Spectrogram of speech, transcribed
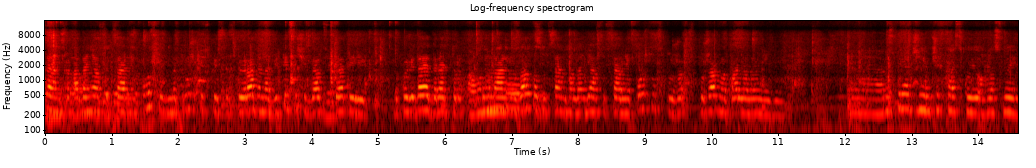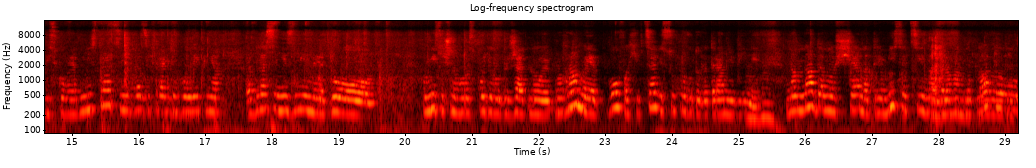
Центр надання соціальних послуг Дмитрушківської сільської ради на 2025 рік. Доповідає директор комунального закладу Центр надання соціальних послуг Спужа- Спужак Наталія Леонідівна. Е, Розпорядженням Черкаської обласної військової адміністрації 23 липня внесені зміни до помісячного розподілу бюджетної програми по фахівцеві супроводу ветеранів війни. Нам надано ще на три місяці на заробітну плату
